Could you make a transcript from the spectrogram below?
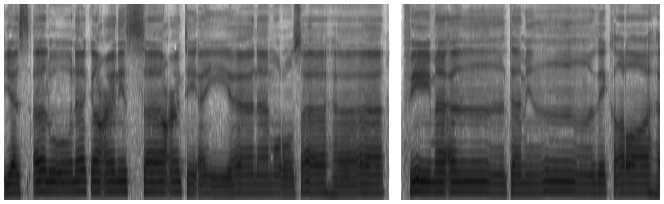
يسالونك عن الساعة ايان مرساها فيما أنت من ذكراها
